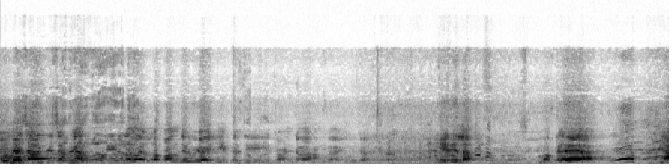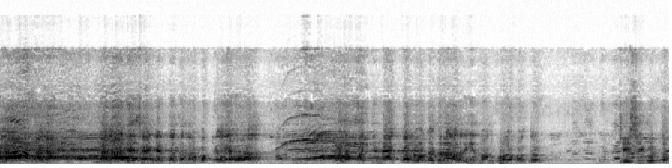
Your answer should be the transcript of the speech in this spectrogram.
ಸುಮ್ಮನೆ ಶಾಂತಿ ಸಭೆ ಕೂಡಿ ಎಲ್ಲ ಬಾಂಧವ್ಯ ಏಕತೆ ತಂಡ ಹಂಗ, ಹಿಂಗ. ಏನಿಲ್ಲ. ಮಕ್ಕಳೇ, ನನ್ನ ನನ್ನ ಆದೇಶ ಹೆಂಗಿರ್ತದಂದ್ರ ಮಕ್ಕಳೇ ಗಣಪತಿ ಮ್ಯಾಗ ಕಲ್ಲು ಹೋಗದ್ರ, ಅದ್ರ ಹಿಂದೊಂದು ಒಂದು ಜೇಸಿ ಬಿಡ್ತಾವ.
